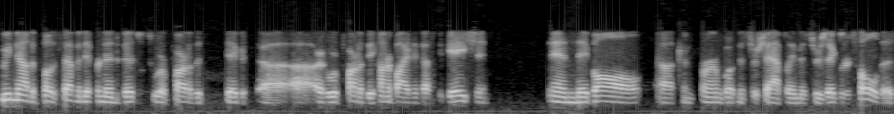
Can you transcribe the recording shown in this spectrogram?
we've now deposed seven different individuals who are part of the David uh, uh who are part of the Hunter Biden investigation, and they've all uh, confirmed what Mr. Shapley and Mr. Ziegler told us.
